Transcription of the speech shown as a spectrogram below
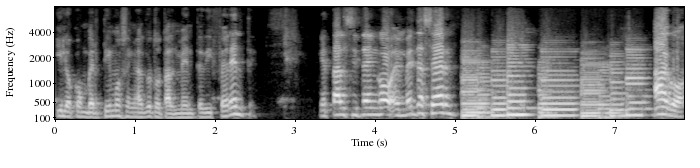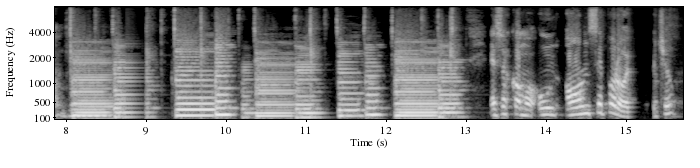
y lo convertimos en algo totalmente diferente? ¿Qué tal si tengo, en vez de hacer, hago. Eso es como un 11 por 8,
